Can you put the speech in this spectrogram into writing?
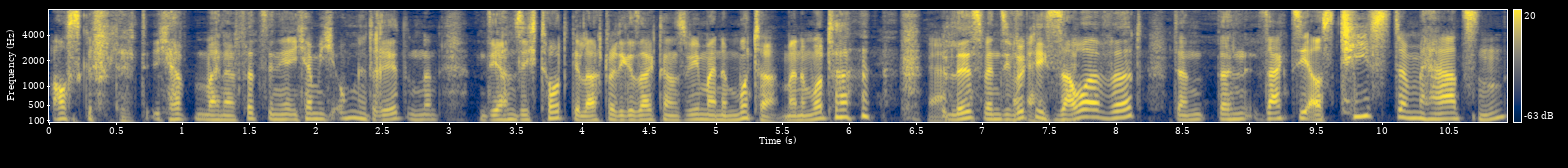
ausgeflippt. Ich habe meiner 14-Jährigen, ich habe mich umgedreht und dann, und die haben sich totgelacht, weil die gesagt haben, es ist wie meine Mutter. Meine Mutter, Ja. Liz, wenn sie wirklich sauer wird, dann, dann sagt sie aus tiefstem Herzen,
